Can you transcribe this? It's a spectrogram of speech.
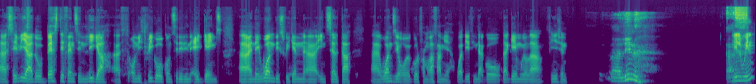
Uh, Sevilla, the best defense in Liga, uh, only three goals conceded in eight games, uh, and they won this weekend uh, in Celta uh, 1-0 goal from Rafa Mir. What do you think that goal, that game will uh, finish in? Uh, Lille. Lille win?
